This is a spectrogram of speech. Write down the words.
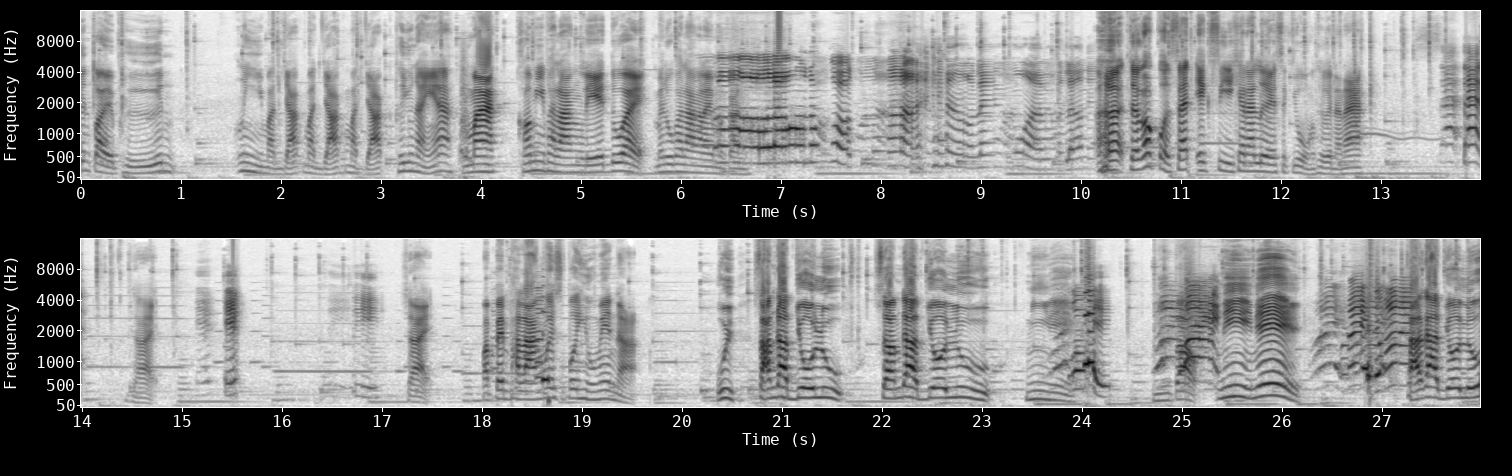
น ต่อยพื้น นี่หมัดยักษ์หมัดยักษ์หมัดยักษ์ เธออยู่ไหนอะมาเขามีพลังเลสด้วย ไม่รู้พลังอะไรเหมือนกัน เราต้องกดตัวไหนเล่นมั่วหมดแล้วเนี่ยเออ เธอก็กด ZXC แค่นั้นเลยสกิลของเธอนะนะ แซดใช่ X สี่ใช่ มันเป็นพลังเว้ยซูเปอร์ฮิวแมนอะ อุ้ยสามดาบโยลูสามดาบโยลูนี่นี่เฮ้ยมีเปล่านี่นี่เฮ้ยเฮ้ยสามดาบโยลู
